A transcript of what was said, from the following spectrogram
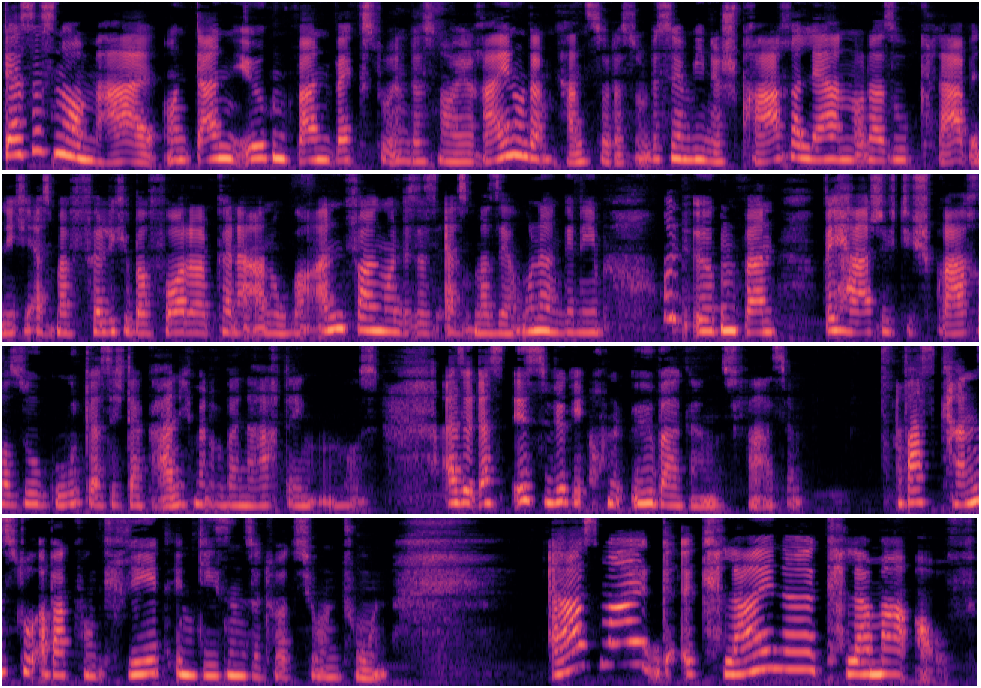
das ist normal. Und dann irgendwann wächst du in das Neue rein und dann kannst du das so ein bisschen wie eine Sprache lernen oder so. Klar bin ich erstmal völlig überfordert, habe keine Ahnung, wo anfangen und es ist erstmal sehr unangenehm. Und irgendwann beherrsche ich die Sprache so gut, dass ich da gar nicht mehr drüber nachdenken muss. Also das ist wirklich auch eine Übergangsphase. Was kannst du aber konkret in diesen Situationen tun? Erstmal kleine Klammer auf.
